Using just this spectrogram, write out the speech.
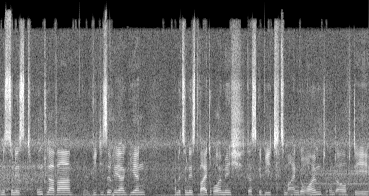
und es zunächst unklar war, wie diese reagieren, haben wir zunächst weiträumig das Gebiet zum einen geräumt und auch die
